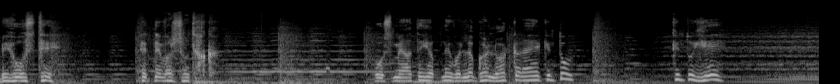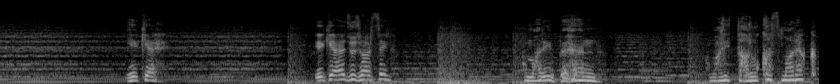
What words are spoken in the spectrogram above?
बेहोश थे इतने वर्षों तक। होश में आते ही अपने वल्लभगढ़ लौट कर आए, किंतु किंतु ये ये क्या है? ये क्या है, जुझार सिंह? हमारी बहन, हमारी तारू का स्मारक।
